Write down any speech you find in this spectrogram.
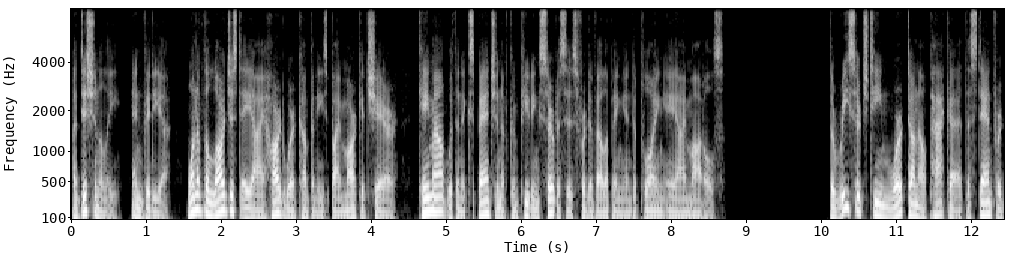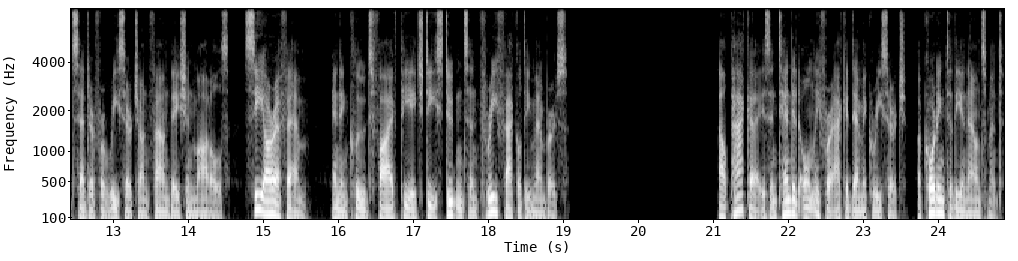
Additionally, NVIDIA, one of the largest AI hardware companies by market share, came out with an expansion of computing services for developing and deploying AI models. The research team worked on Alpaca at the Stanford Center for Research on Foundation Models, CRFM, and includes five PhD students and three faculty members. Alpaca is intended only for academic research, according to the announcement.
